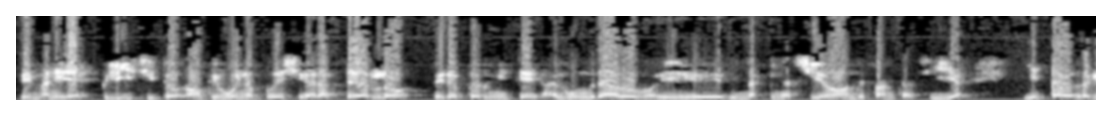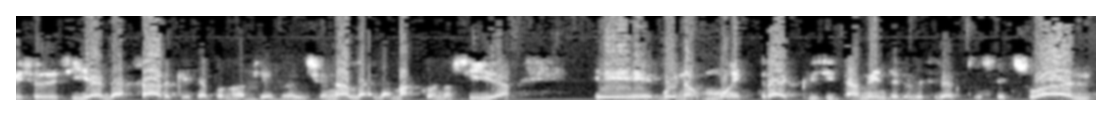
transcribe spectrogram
de manera explícito, aunque bueno, puede llegar a hacerlo, pero permite algún grado eh, de imaginación, de fantasía. Y esta otra que yo decía, la hard, que es la pornografía tradicional, la, más conocida, eh, bueno, muestra explícitamente lo que es el acto sexual,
